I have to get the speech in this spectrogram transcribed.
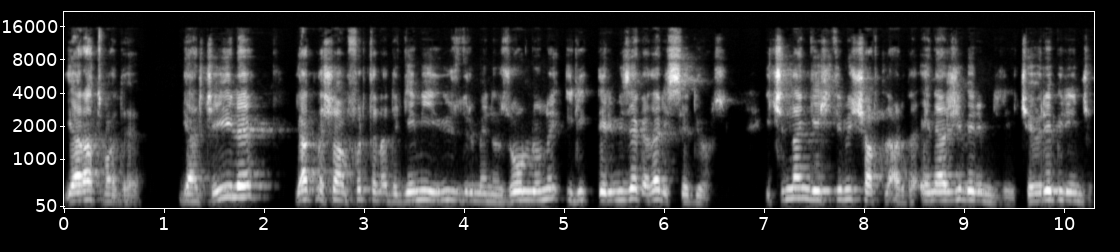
yaratmadığı gerçeğiyle yaklaşan fırtınada gemiyi yüzdürmenin zorluğunu iliklerimize kadar hissediyoruz. İçinden geçtiğimiz şartlarda enerji verimliliği, çevre bilinci,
